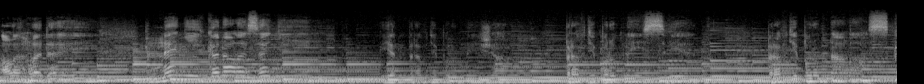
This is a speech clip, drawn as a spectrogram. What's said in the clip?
ale hledej, není k nalezení, jen pravděpodobný žal, pravděpodobný svět, pravděpodobná láska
